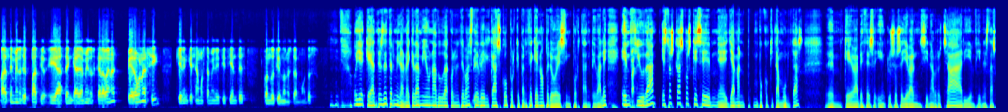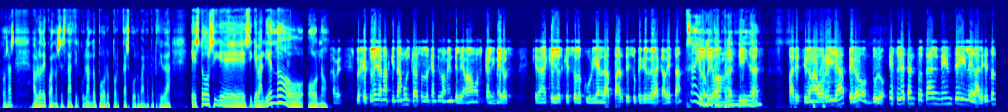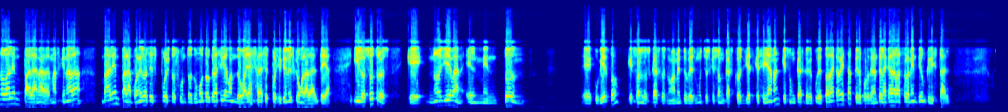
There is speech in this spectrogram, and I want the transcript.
hacen menos espacio y hacen que haya menos caravanas, pero aún así quieren que seamos también eficientes conduciendo nuestras motos. Oye, que antes de terminar, me queda a mí una duda con el tema este del casco, porque parece que no, pero es importante, ¿vale? En ciudad, estos cascos que se eh, llaman un poco quitamultas, em, que a veces incluso se llevan sin abrochar y en fin, estas cosas, hablo de cuando se está circulando por, por casco urbano, por ciudad. ¿Esto sigue, sigue valiendo o, o no? A ver, los que tú le llamas quitamultas son los que antiguamente le llamábamos calimeros, que eran aquellos que solo cubrían la parte superior de la cabeza, que lo llevaban unas pinzas, parecido a una gorrilla, pero duro. Estos ya están totalmente ilegales, estos no valen para nada, más que nada valen para ponerlos expuestos junto a tu moto clásica cuando vayas a las exposiciones como la de Altea. Y los otros que no llevan el mentón eh, cubierto, que son los cascos, normalmente ves muchos que son cascos jet que se llaman, que es un casco que cubre toda la cabeza, pero por delante de la cara va solamente un cristal.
